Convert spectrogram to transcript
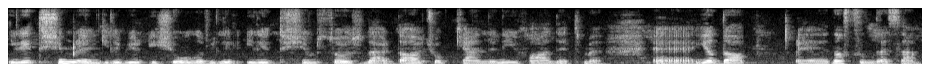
iletişimle ilgili bir işi olabilir. İletişim, sözler, daha çok kendini ifade etme e, ya da e, nasıl desem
